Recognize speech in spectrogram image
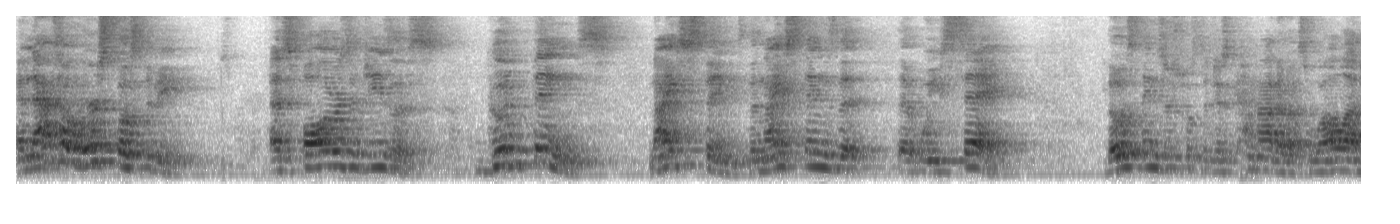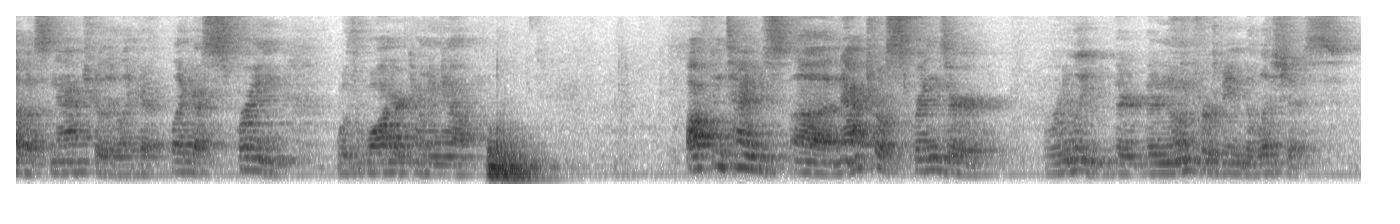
And that's how we're supposed to be as followers of Jesus. Good things, nice things, the nice things that, that we say, those things are supposed to just come out of us, well out of us naturally, like a, like a spring with water coming out. Oftentimes, uh, natural springs are really, they're, they're known for being delicious.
